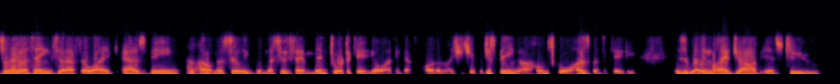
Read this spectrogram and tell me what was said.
So one of the things that I feel like as being, I don't necessarily wouldn't necessarily say a mentor to Katie, although I think that's part of the relationship, but just being a homeschool husband to Katie, is it really my job is to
